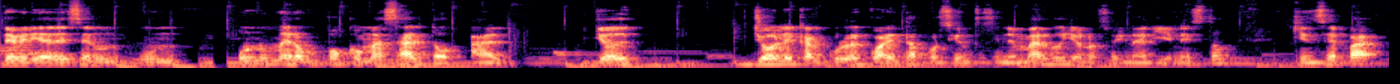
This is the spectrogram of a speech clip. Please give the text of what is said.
debería de ser un, un, un número un poco más alto al... Yo yo le calculo el 40%, sin embargo, yo no soy nadie en esto. Quien sepa,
